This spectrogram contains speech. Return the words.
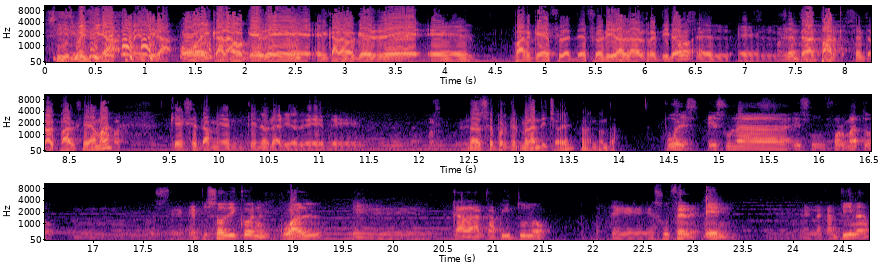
Sí, mentira, mentira. O el karaoke de el karaoke de eh, parque de Fl- de Florida, el Retiro, el, Central Park. Central Park se llama, que ese también tiene horario de, pues, no sé por qué, me lo han dicho, ¿eh? Me lo han contado. Pues es una es un formato mm, pues eh, episódico en el cual eh, cada capítulo eh, sucede en, eh, en la cantina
